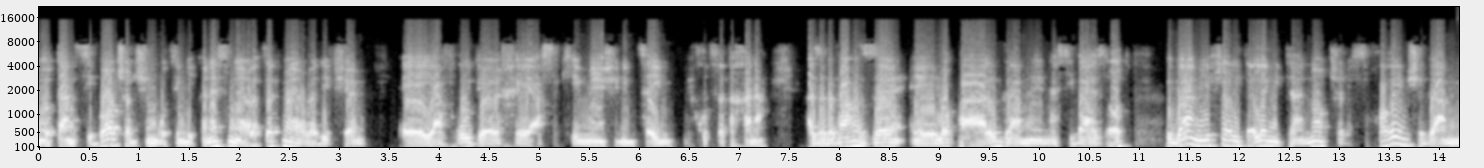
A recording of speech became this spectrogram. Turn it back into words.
מאותן סיבות שאנשים רוצים להיכנס מהר, לצאת מהר, ועדיף שהם יעברו דרך עסקים שנמצאים מחוץ לתחנה. אז הדבר הזה לא פעל גם מהסיבה הזאת, וגם אי אפשר להתעלם מטענות של הסוחרים, שגם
